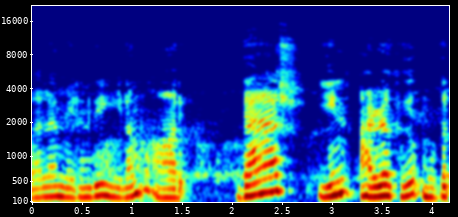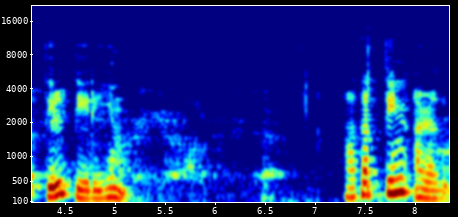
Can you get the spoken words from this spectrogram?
வலமிருந்து இடம் ஆறு. டேஷ் இன் அழகு முகத்தில் தெரியும். அகத்தின் அழகு.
